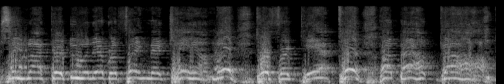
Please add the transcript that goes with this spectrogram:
seem like they're doing everything they can to forget about God.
